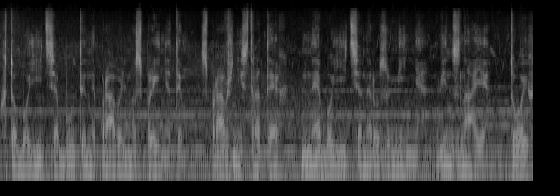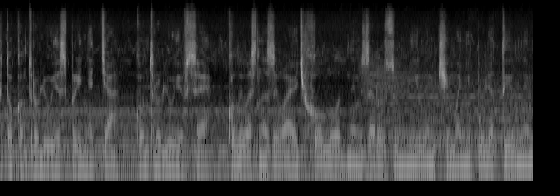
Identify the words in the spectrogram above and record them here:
хто боїться бути неправильно сприйнятим. Справжній стратег не боїться нерозуміння. Він знає, той, хто контролює сприйняття, контролює все. Коли вас називають холодним, зарозумілим чи маніпулятивним,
